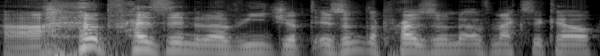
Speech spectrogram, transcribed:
uh, president of Egypt isn't the president of Mexico,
